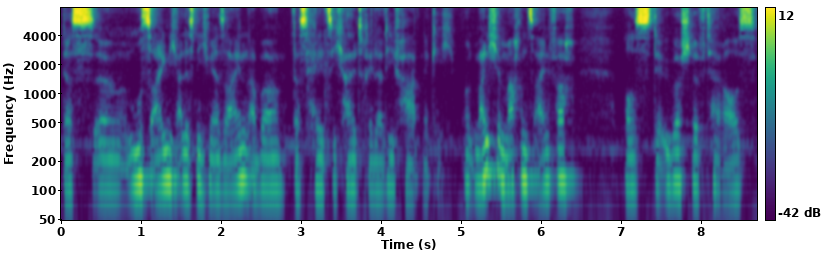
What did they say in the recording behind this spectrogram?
Das äh, muss eigentlich alles nicht mehr sein, aber das hält sich halt relativ hartnäckig. Und manche machen es einfach aus der Überschrift heraus,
